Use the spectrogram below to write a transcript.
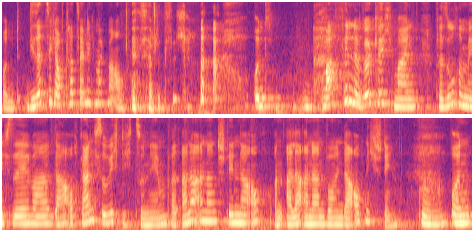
Und die setze ich auch tatsächlich manchmal auf. Ist ja witzig. Und mach, finde wirklich, mein, versuche mich selber da auch gar nicht so wichtig zu nehmen, weil alle anderen stehen da auch und alle anderen wollen da auch nicht stehen. Und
